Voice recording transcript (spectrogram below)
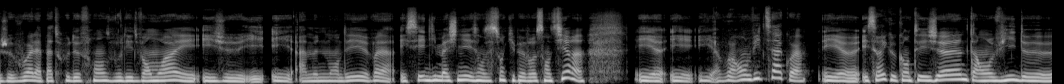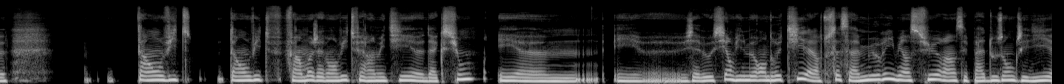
je, vois la patrouille de France voler devant moi et, je et, à me demander, voilà, essayer d'imaginer les sensations qu'ils peuvent ressentir et, avoir envie de ça, quoi. Et, c'est vrai que quand tu es jeune, tu as envie de t'as envie de, t'as envie de enfin moi j'avais envie de faire un métier euh, d'action et euh, et euh, j'avais aussi envie de me rendre utile. Alors tout ça ça a mûri bien sûr hein, c'est pas à 12 ans que j'ai dit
